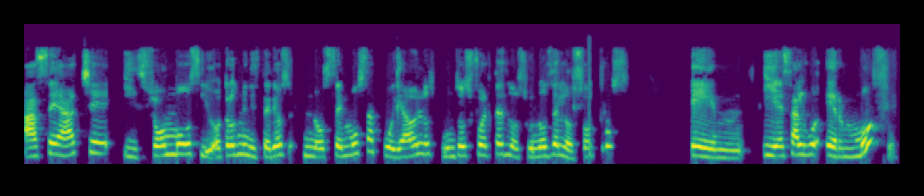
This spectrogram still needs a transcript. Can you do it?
ACH y Somos y otros ministerios nos hemos apoyado en los puntos fuertes los unos de los otros. Em, y es algo hermoso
